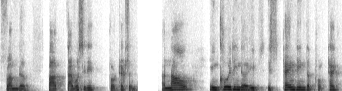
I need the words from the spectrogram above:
from the biodiversity protection, and now including the expanding the protect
